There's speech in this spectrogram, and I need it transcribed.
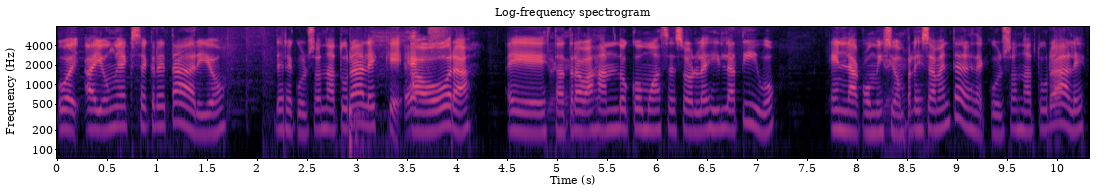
por- hay un exsecretario de Recursos Naturales que Ex. ahora eh, está trabajando como asesor legislativo en la comisión precisamente de Recursos Naturales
